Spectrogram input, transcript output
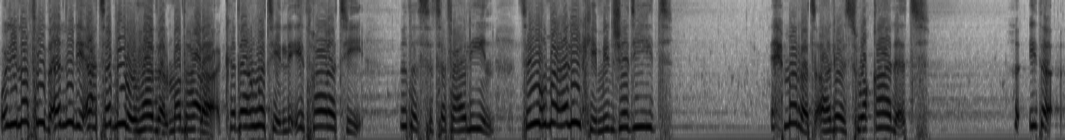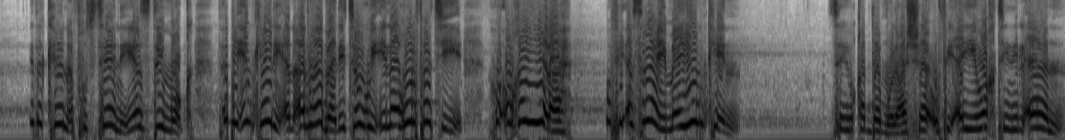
ولنفرض أنني أعتبر هذا المظهر كدعوة لإثارتي ماذا ستفعلين؟ سيغمى عليك من جديد. احمرت آليس وقالت إذا إذا كان فستاني يصدمك فبإمكاني أن أذهب لتوي إلى غرفتي وأغيره وفي أسرع ما يمكن. سيقدم العشاء في أي وقت الآن.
